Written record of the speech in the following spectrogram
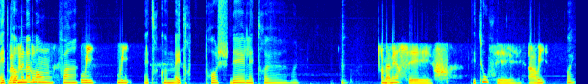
être bah, comme maman, enfin. Oui, oui. Être comme, être proche d'elle, être. Euh, ah, ma mère, c'est. C'est tout. Ah oui. Oui.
